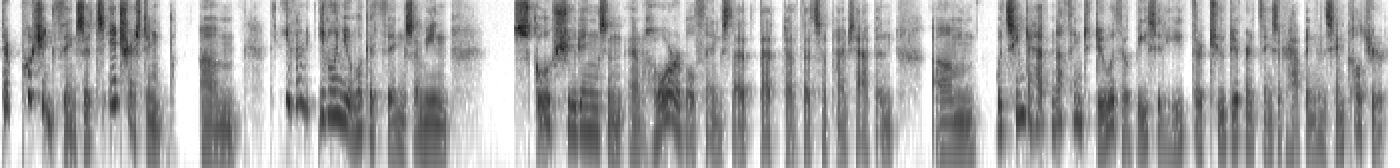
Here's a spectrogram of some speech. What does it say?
They're pushing things. It's interesting um, even even when you look at things i mean school shootings and, and horrible things that that uh, that sometimes happen um, would seem to have nothing to do with obesity. They're two different things that are happening in the same culture.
